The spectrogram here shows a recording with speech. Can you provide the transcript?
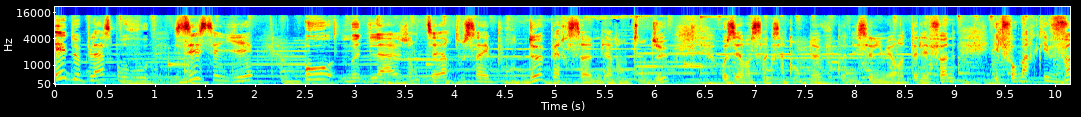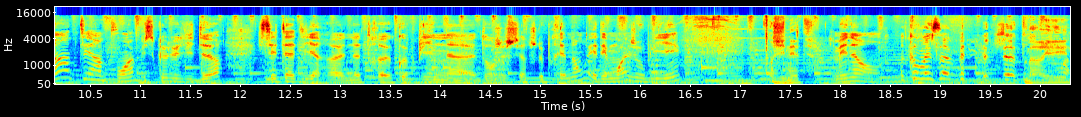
et deux places pour vous essayer au modelage en terre. Tout ça est pour deux personnes, bien entendu. Au 05 59, vous connaissez le numéro de téléphone. Il faut marquer 21 points puisque le leader, c'est-à-dire euh, notre copine euh, dont je cherche le prénom, aidez-moi, j'ai oublié. Ginette, Mais non, comment elle s'appelle Marilyn.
